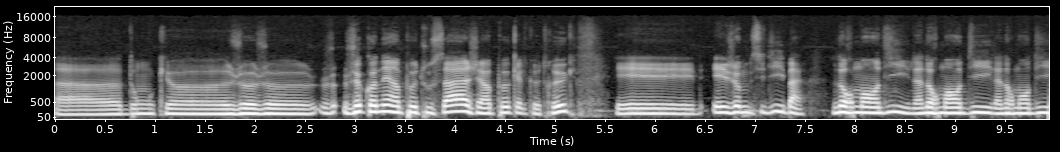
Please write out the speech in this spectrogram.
Euh, donc euh, je, je, je, connais un peu tout ça, j'ai un peu quelques trucs et, et je me suis dit, bah, Normandie, la Normandie, la Normandie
